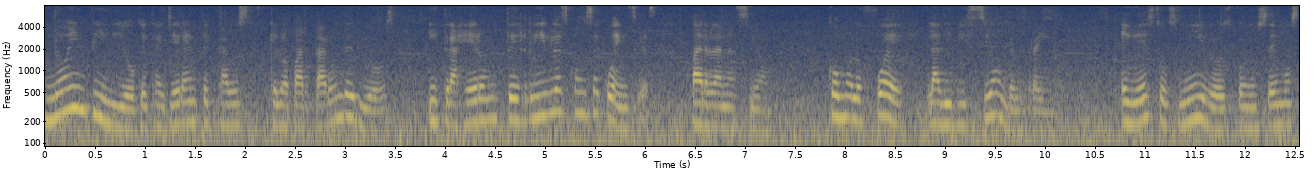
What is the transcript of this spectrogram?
no impidió que cayera en pecados que lo apartaron de Dios y trajeron terribles consecuencias para la nación, como lo fue la división del reino. En estos libros conocemos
